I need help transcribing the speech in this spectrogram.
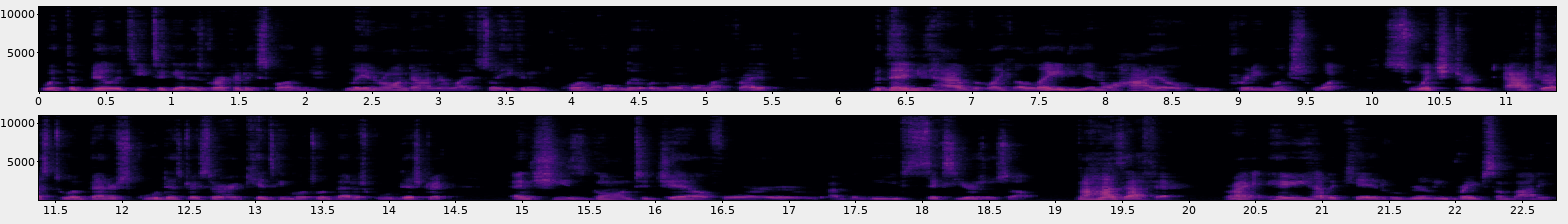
with the ability to get his record expunged later on down in life, so he can quote unquote live a normal life, right? But then you have like a lady in Ohio who pretty much what switched her address to a better school district so her kids can go to a better school district, and she's gone to jail for I believe six years or so. Now, how's that fair? right? Here you have a kid who really raped somebody,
